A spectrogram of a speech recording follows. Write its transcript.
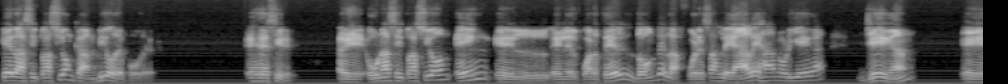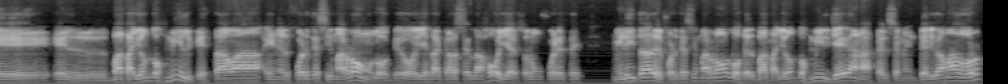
que la situación cambió de poder. Es decir, eh, una situación en el, en el cuartel donde las fuerzas leales a Noriega llegan, eh, el batallón 2000 que estaba en el fuerte Cimarrón, lo que hoy es la cárcel La Joya, eso era un fuerte militar, el fuerte Cimarrón, los del batallón 2000 llegan hasta el cementerio Amador,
